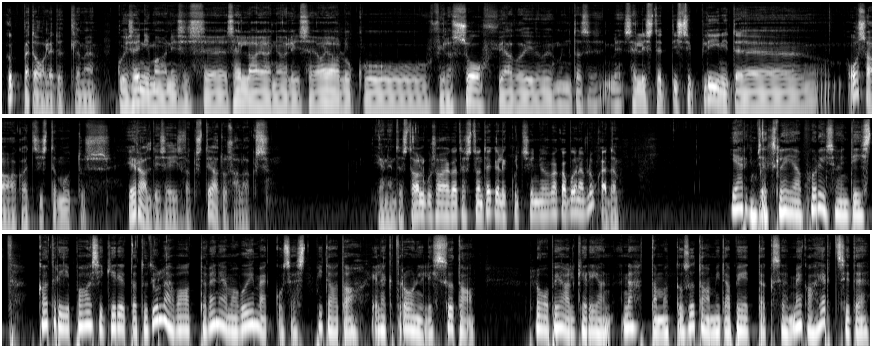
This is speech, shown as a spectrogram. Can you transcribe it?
õppetoolid, ütleme, kui senimaani siis selle ajani oli see ajalugu filosoofia või, või mõnda selliste distsipliinide osa, aga et siis ta muutus eraldiseisvaks teadusalaks. ja nendest algusaegadest on tegelikult siin ju väga põnev lugeda. Järgmiseks leiab Horisondist Kadri Paasi kirjutatud ülevaate Venemaa võimekusest pidada elektroonilist sõda loo pealkiri on Nähtamatu sõda, mida peetakse megahertside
